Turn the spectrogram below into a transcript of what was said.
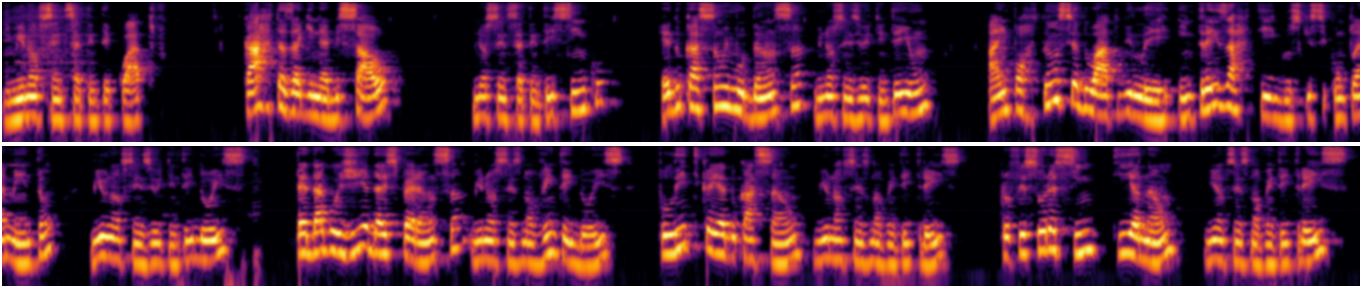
em 1974, Cartas a Guiné-Bissau, 1975, Educação e Mudança, 1981, A Importância do Ato de Ler em três artigos que se complementam, 1982, Pedagogia da Esperança, 1992, Política e Educação, 1993, Professora Sim, Tia Não, 1993,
